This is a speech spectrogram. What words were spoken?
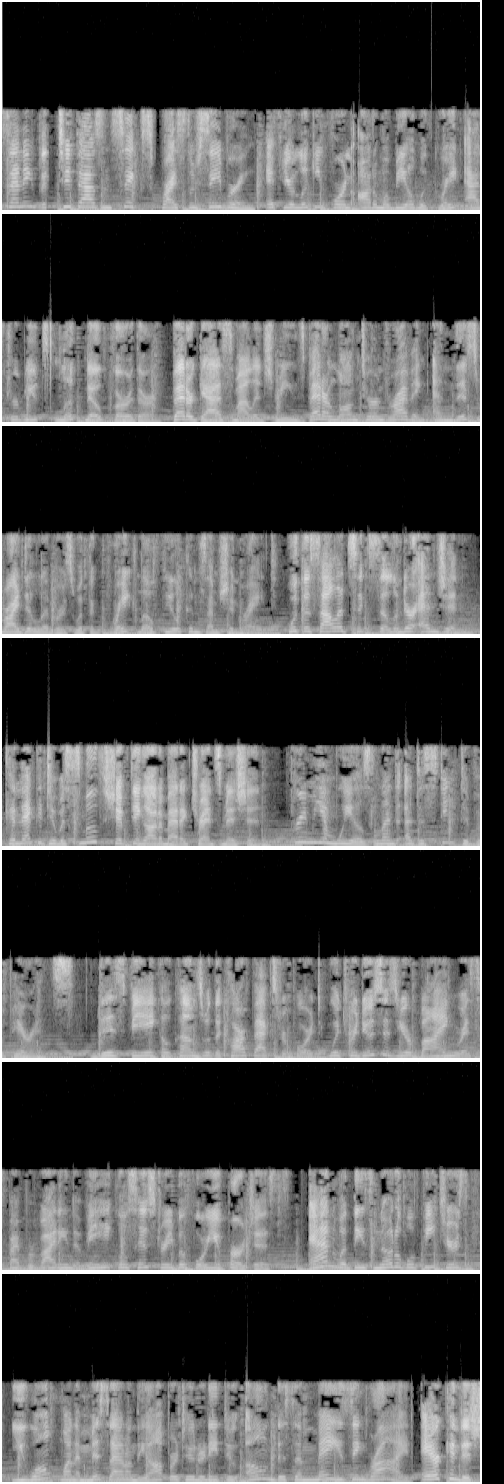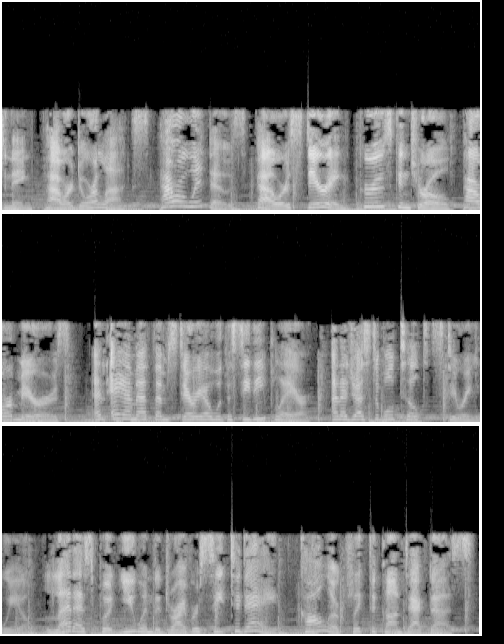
Presenting the 2006 Chrysler Sebring. If you're looking for an automobile with great attributes, look no further. Better gas mileage means better long-term driving, and this ride delivers with a great low fuel consumption rate. With a solid six-cylinder engine connected to a smooth shifting automatic transmission, premium wheels lend a distinctive appearance. This vehicle comes with a Carfax report, which reduces your buying risk by providing the vehicle's history before you purchase. And with these notable features, you won't want to miss out on the opportunity to own this amazing ride. Air conditioning, power door locks, power windows, power steering, cruise control, power mirrors, an AM FM stereo with a CD player, an adjustable tilt steering wheel. Let us put you in the driver's seat today. Call or click to contact us.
